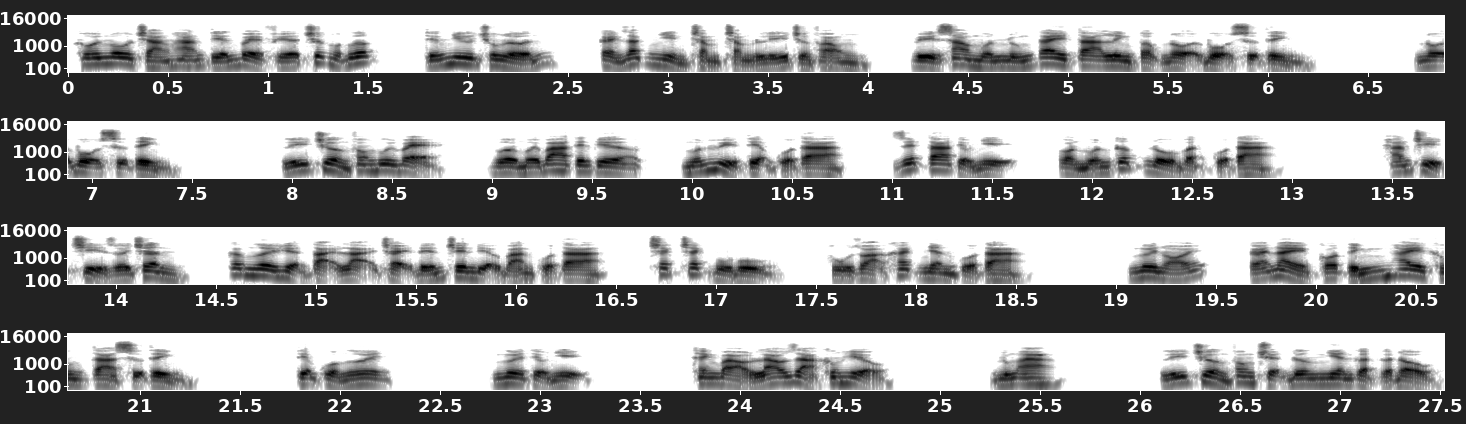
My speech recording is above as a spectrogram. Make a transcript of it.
Khôi ngô tráng hán tiến về phía trước một bước, tiếng như trung lớn, cảnh giác nhìn chằm chằm lý trường phong, vì sao muốn nhúng tay ta linh tộc nội bộ sự tình? Nội bộ sự tình? Lý trường phong vui vẻ, vừa mới ba tên kia, muốn hủy tiệm của ta, giết ta tiểu nhị, còn muốn cướp đồ vật của ta. Hắn chỉ chỉ dưới chân, các ngươi hiện tại lại chạy đến trên địa bàn của ta, trách trách bù bù, hù dọa khách nhân của ta. Ngươi nói, cái này có tính hay không ta sự tình? Tiệm của ngươi? Ngươi tiểu nhị? Thanh bảo lão giả không hiểu. Đúng a. Lý trường phong chuyện đương nhiên gật gật đầu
